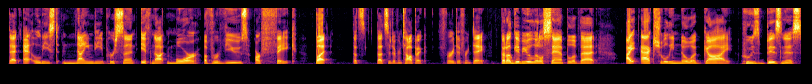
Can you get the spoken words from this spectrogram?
that at least 90%, if not more, of reviews are fake. But that's that's a different topic for a different day. But I'll give you a little sample of that. I actually know a guy whose business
